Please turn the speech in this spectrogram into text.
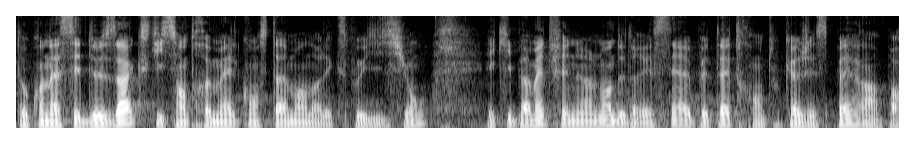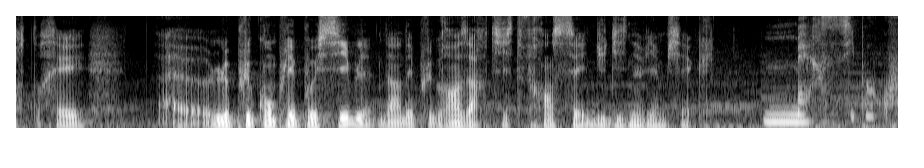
Donc on a ces deux axes qui s'entremêlent constamment dans l'exposition et qui permettent finalement de dresser peut-être, en tout cas j'espère, un portrait euh, le plus complet possible d'un des plus grands artistes français du 19e siècle. Merci beaucoup.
